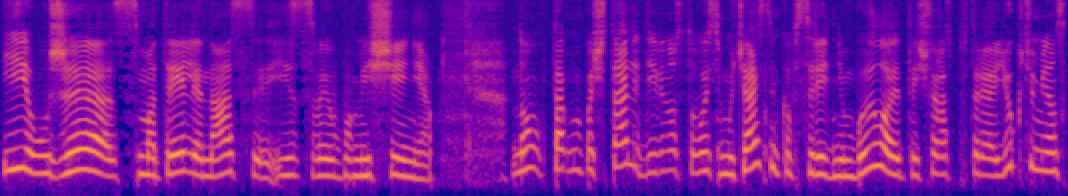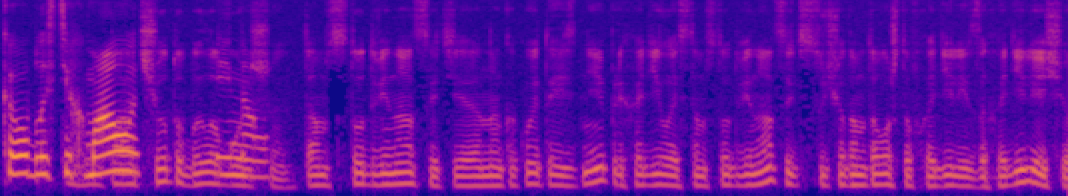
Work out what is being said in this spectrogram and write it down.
и уже смотрели нас из своего помещения. Ну, так мы посчитали, 98 участников в среднем было, это, еще раз повторяю, Юг Тюменской области, По Хмао, отчету было и больше. Нау. Там 112 э, на какой-то из дней приходилось там 112 с учетом того, что входили и заходили еще.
